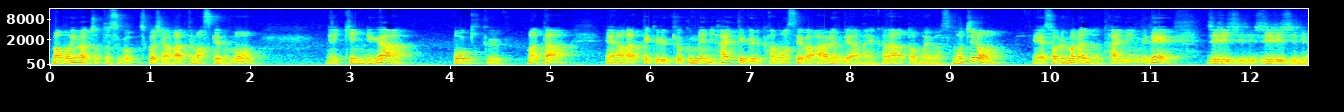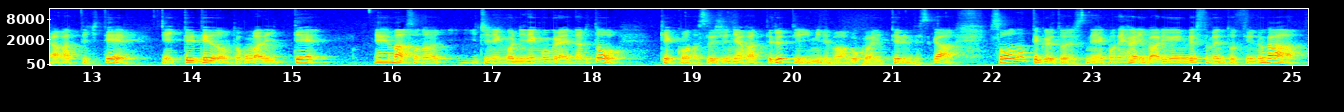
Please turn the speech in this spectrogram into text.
まあ、もう今ちょっとすご少し上がってますけどもえ金利が大きくまた上がってくる局面に入ってくる可能性はあるんではないかなと思います。もちろんそれまでのタイミングでじりじりじりじり上がってきて一定程度のとこまで行ってえまあその1年後2年後ぐらいになると結構な水準に上がってるっていう意味でまあ僕は言ってるんですがそうなってくるとですねこのやはりバリューインベストメントっていうのが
